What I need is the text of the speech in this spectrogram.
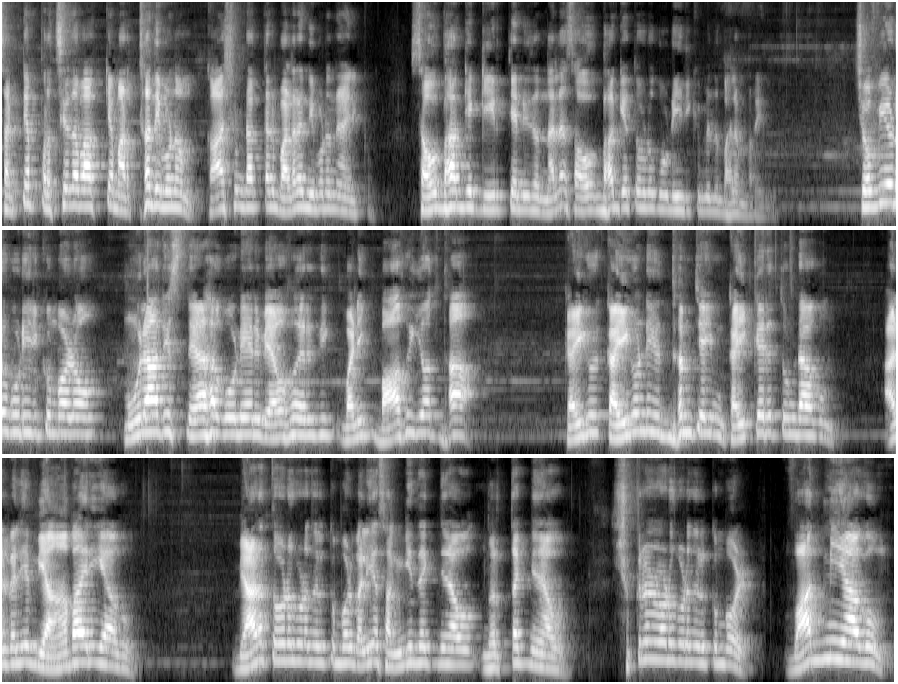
സത്യപ്രസിദ്ധവാക്യം അർത്ഥനിപുണം കാശുണ്ടാക്കാൻ വളരെ നിപുണനായിരിക്കും. സൗഭാഗ്യ കീർത്തി അനിത നല്ല സൗഭാഗ്യത്തോടു കൂടിയിരിക്കുമെന്ന് ഫലം പറയുന്നു. ചൊവ്വയോട് കൂടിയിരിക്കുമ്പോഴോ മൂലാദി സ്നേഹ കൂടിയൊരു വ്യവഹരി വണി ബാഹുയോദ്ധ. കൈ കൈകൊണ്ട് യുദ്ധം ചെയ്യും. കൈക്കരുത്തുണ്ടാകും. അയാൾ വലിയ വ്യാപാരിയാകും. വ്യാഴത്തോടു കൂടെ നിൽക്കുമ്പോൾ വലിയ സംഗീതജ്ഞനാവും നൃത്തജ്ഞനാവും. ശുക്രനോട് കൂടെ നിൽക്കുമ്പോൾ വാഗ്മിയാകും.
